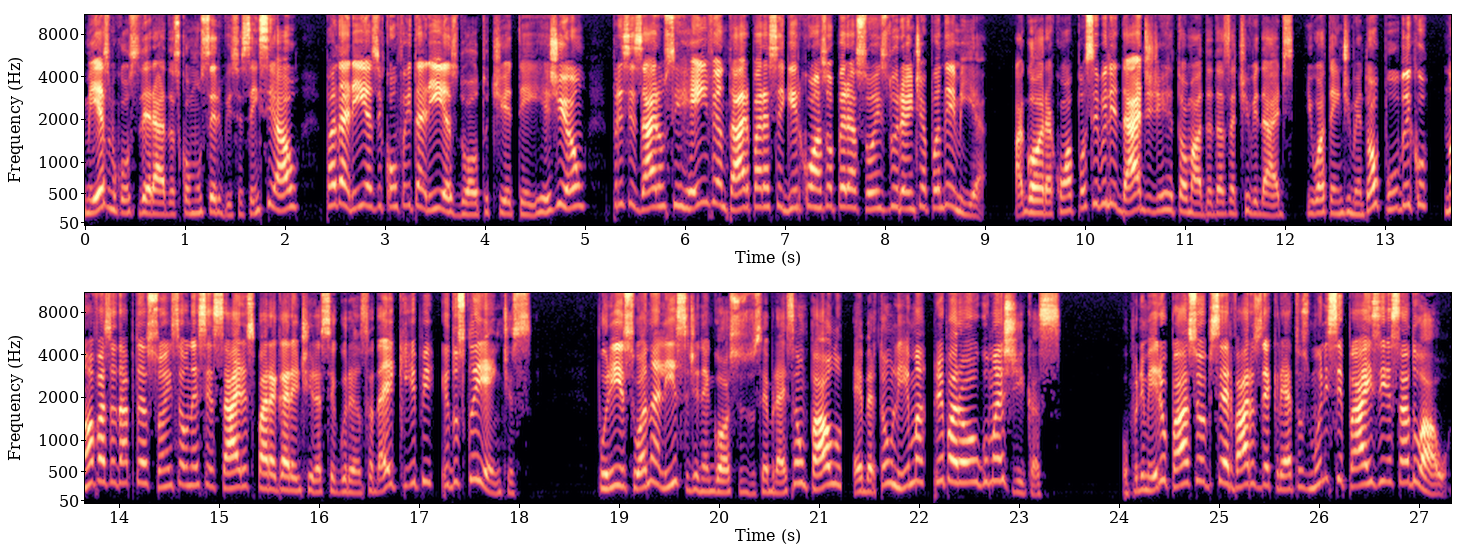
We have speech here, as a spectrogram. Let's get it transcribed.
Mesmo consideradas como um serviço essencial, padarias e confeitarias do Alto Tietê e região precisaram se reinventar para seguir com as operações durante a pandemia. Agora, com a possibilidade de retomada das atividades e o atendimento ao público, novas adaptações são necessárias para garantir a segurança da equipe e dos clientes. Por isso, o analista de negócios do Sebrae São Paulo, Eberton Lima, preparou algumas dicas. O primeiro passo é observar os decretos municipais e estadual.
